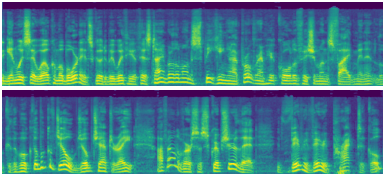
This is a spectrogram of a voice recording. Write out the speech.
again, we say welcome aboard. It's good to be with you at this time. Brother Mon speaking. Our program here called A Fisherman's Five Minute Look at the Book, the book of Job, Job chapter 8. I found a verse of scripture that is very, very practical,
